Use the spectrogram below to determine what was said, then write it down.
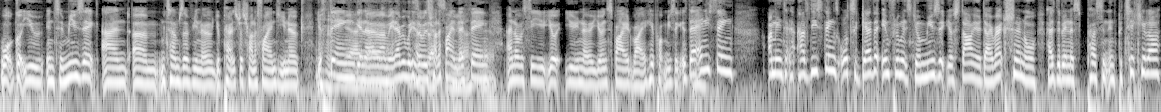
what got you into music, and um, in terms of, you know, your parents just trying to find, you know, your Mhm. thing. Yeah, you know, yeah, I mean, yeah. everybody's always trying to find their thing, yeah. and obviously, you, you're, you know, you're inspired by hip hop music. Is there Mm. anything? I mean, have these things altogether influenced your music, your style, your direction, or has there been a person in particular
